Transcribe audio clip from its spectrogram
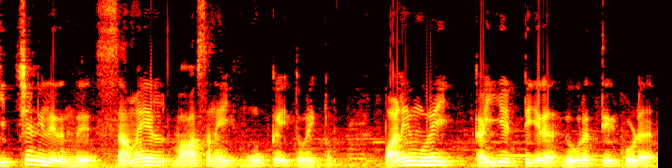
கிச்சனிலிருந்து சமையல் வாசனை மூக்கை துளைக்கும் பலமுறை கையெட்டுகிற தூரத்தில் கூட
